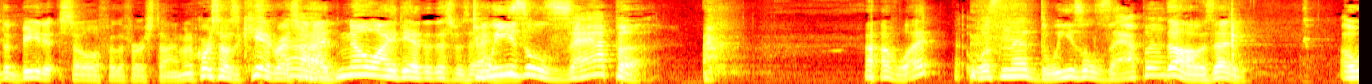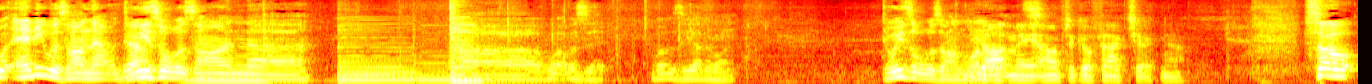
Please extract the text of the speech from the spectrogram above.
the Beat It solo for the first time, and of course I was a kid, right? So I Ah. had no idea that this was Eddie. dweezil zappa what? wasn't that dweezil zappa No, it was Eddie. Oh, Eddie was on that one. Yeah. Dweezil was on. Uh, uh, what was it? What was the other one? Dweezil was on You one got of me. I have to go fact check now. So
